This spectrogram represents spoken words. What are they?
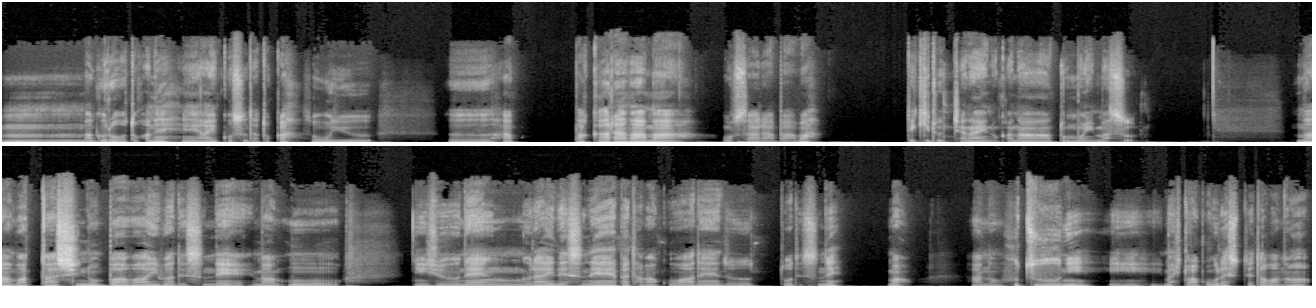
うーん、まあ、グローとかね、アイコスだとか、そういう葉っぱからはまあ、おさらばはできるんじゃないのかなと思います。まあ私の場合はですね、まあもう20年ぐらいですね、やっぱりタバコはね、ずっとですね、まあ、あの、普通に、まあ一箱ぐらい吸ってたかな。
